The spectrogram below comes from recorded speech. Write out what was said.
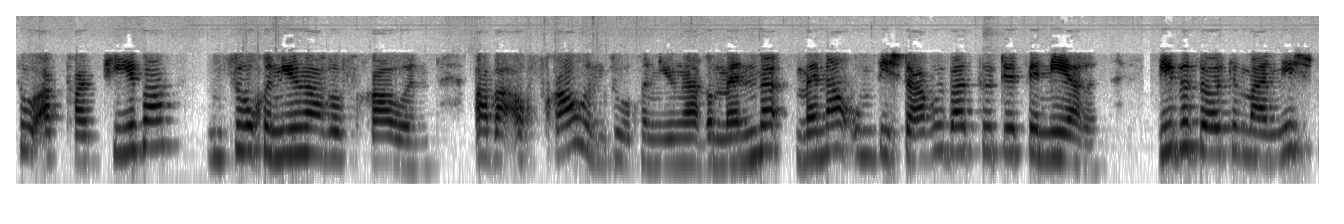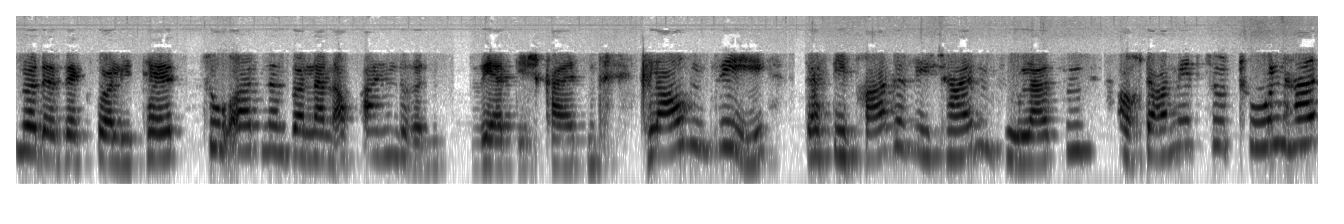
zu attraktiver und suchen jüngere Frauen. Aber auch Frauen suchen jüngere Männer, Männer, um sich darüber zu definieren. Liebe sollte man nicht nur der Sexualität zuordnen, sondern auch anderen Wertigkeiten. Glauben Sie, dass die Frage, sich scheiden zu lassen, auch damit zu tun hat?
